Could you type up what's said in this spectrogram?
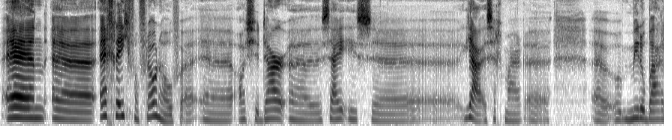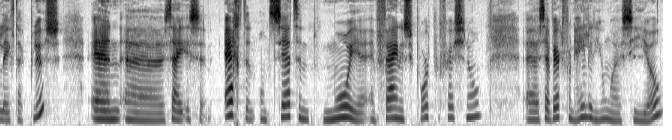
En, eh en Greetje van Vroonhoven, eh, als je daar, eh, zij is, eh, ja, zeg maar, eh, middelbare leeftijd plus. En eh, zij is een, echt een ontzettend mooie en fijne support professional. Eh, zij werkt voor een hele jonge CEO.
